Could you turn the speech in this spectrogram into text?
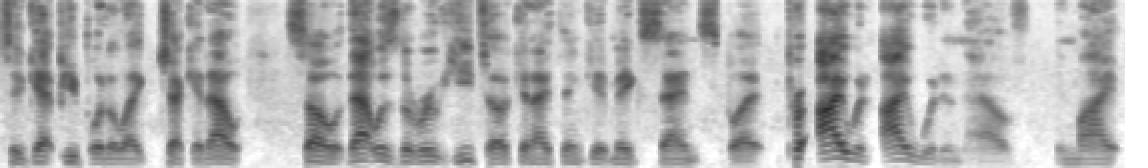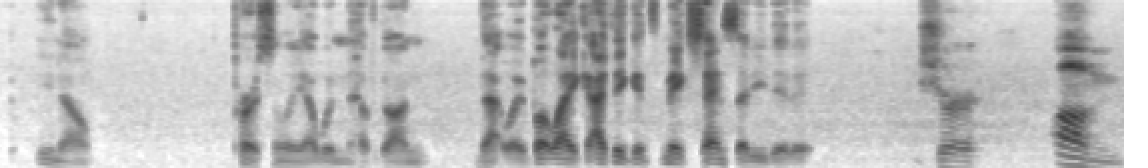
to get people to like check it out. So that was the route he took, and I think it makes sense. But per, I would I wouldn't have in my you know personally I wouldn't have gone that way. But like I think it makes sense that he did it. Sure. Um,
